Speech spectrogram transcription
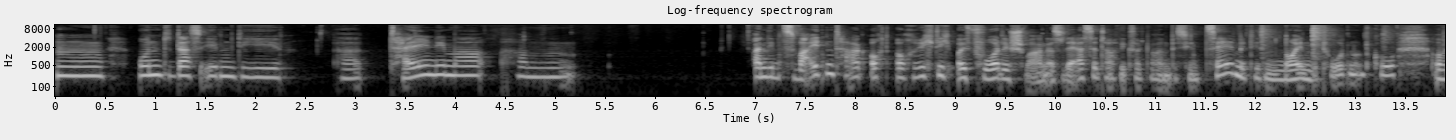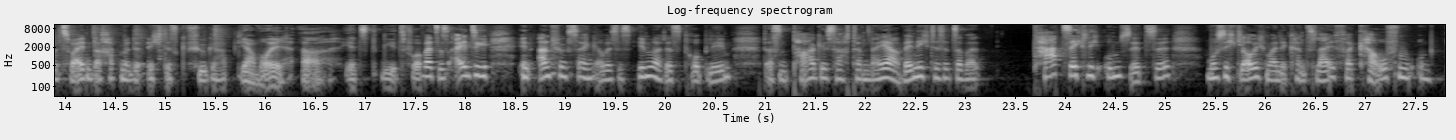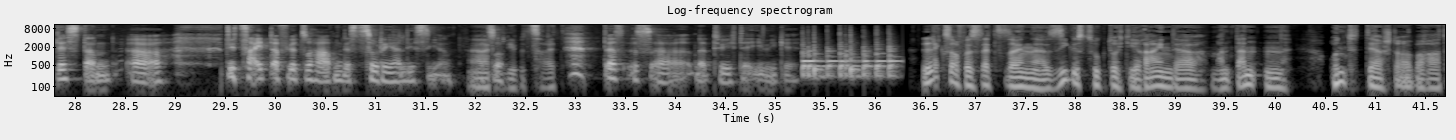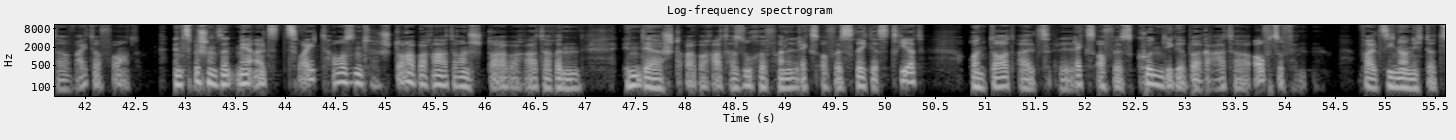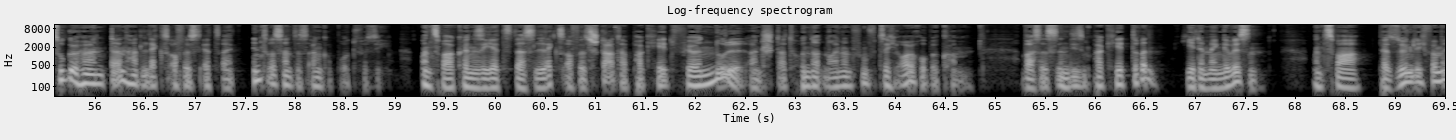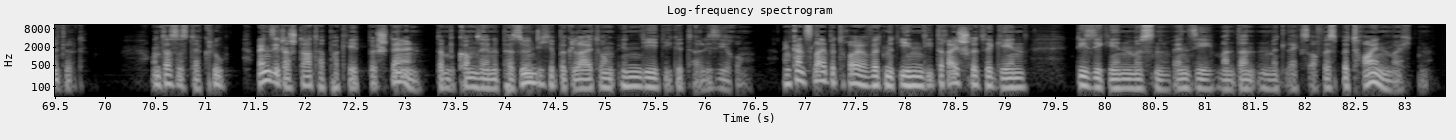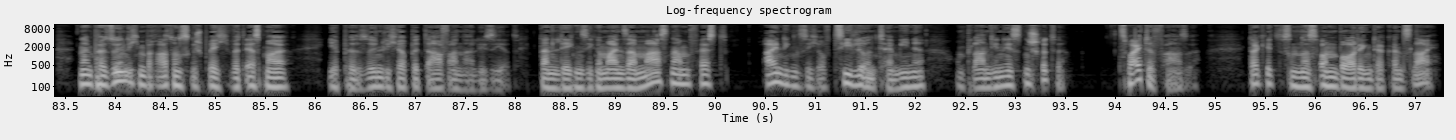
Mm, und dass eben die äh, Teilnehmer ähm, an dem zweiten Tag auch, auch richtig euphorisch waren. Also der erste Tag, wie gesagt, war ein bisschen zäh mit diesen neuen Methoden und Co. Aber am zweiten Tag hat man echt das Gefühl gehabt, jawohl, äh, jetzt geht's vorwärts. Das einzige, in Anführungszeichen, aber es ist immer das Problem, dass ein paar gesagt haben, naja, wenn ich das jetzt aber tatsächlich umsetze, muss ich, glaube ich, meine Kanzlei verkaufen, um das dann äh, die Zeit dafür zu haben, das zu realisieren. Ja, also, die liebe Zeit. Das ist äh, natürlich der ewige. LexOffice setzt seinen Siegeszug durch die Reihen der Mandanten und der Steuerberater weiter fort. Inzwischen sind mehr als 2000 Steuerberater und Steuerberaterinnen in der Steuerberatersuche von LexOffice registriert und dort als LexOffice kundige Berater aufzufinden. Falls Sie noch nicht dazugehören, dann hat LexOffice jetzt ein interessantes Angebot für Sie. Und zwar können Sie jetzt das LexOffice Starterpaket für 0 anstatt 159 Euro bekommen. Was ist in diesem Paket drin? Jede Menge Wissen. Und zwar persönlich vermittelt. Und das ist der Clou. Wenn Sie das Starterpaket bestellen, dann bekommen Sie eine persönliche Begleitung in die Digitalisierung. Ein Kanzleibetreuer wird mit Ihnen die drei Schritte gehen, die Sie gehen müssen, wenn Sie Mandanten mit LexOffice betreuen möchten. In einem persönlichen Beratungsgespräch wird erstmal Ihr persönlicher Bedarf analysiert. Dann legen Sie gemeinsam Maßnahmen fest, einigen sich auf Ziele und Termine und planen die nächsten Schritte. Zweite Phase. Da geht es um das Onboarding der Kanzlei.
